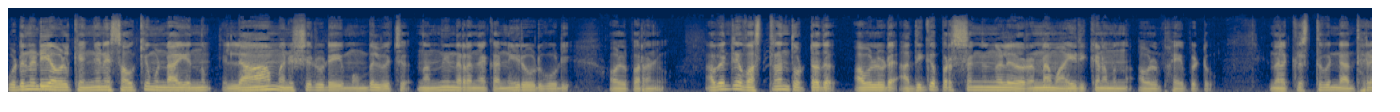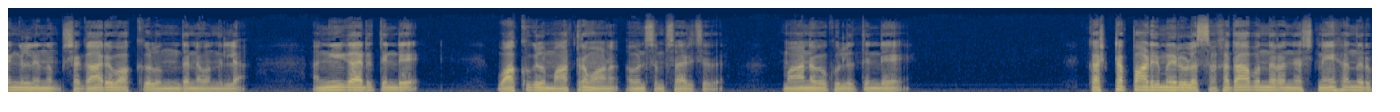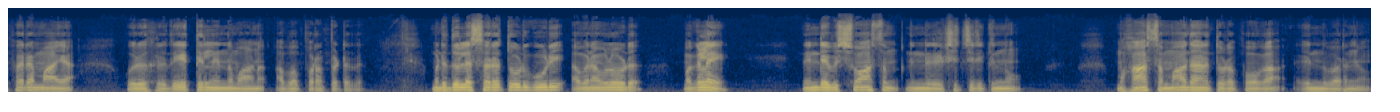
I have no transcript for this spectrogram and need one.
ഉടനടി അവൾക്ക് എങ്ങനെ സൗഖ്യമുണ്ടായെന്നും എല്ലാ മനുഷ്യരുടെയും മുമ്പിൽ വെച്ച് നന്ദി നിറഞ്ഞ കണ്ണീരോടുകൂടി അവൾ പറഞ്ഞു. അവന്റെ വസ്ത്രം തൊട്ടത് അവളുടെ അധിക പ്രസംഗങ്ങളിൽ ഒരെണ്ണമായിരിക്കണമെന്ന് അവൾ ഭയപ്പെട്ടു. എന്നാൽ ക്രിസ്തുവിന്റെ അധരങ്ങളിൽ നിന്നും ശകാരവാക്കുകളൊന്നും തന്നെ വന്നില്ല. അംഗീകാരത്തിന്റെ വാക്കുകൾ മാത്രമാണ് അവൻ സംസാരിച്ചത്. മാനവകുലത്തിന്റെ കഷ്ടപ്പാടിന്മേലുള്ള സഹതാപം നിറഞ്ഞ സ്നേഹനിർഭരമായ ഒരു ഹൃദയത്തിൽ നിന്നുമാണ് അവ പുറപ്പെട്ടത്. മൃദുല സ്വരത്തോടുകൂടി അവൻ അവളോട് മകളെ നിന്റെ വിശ്വാസം നിന്നെ രക്ഷിച്ചിരിക്കുന്നു. മഹാസമാധാനത്തോടെ പോക എന്ന് പറഞ്ഞു.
